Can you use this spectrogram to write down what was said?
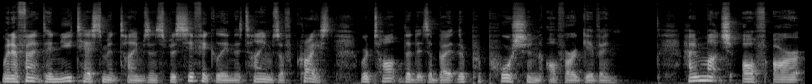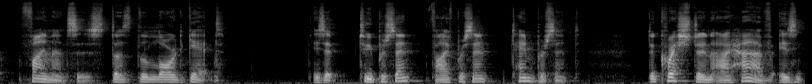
when in fact, in New Testament times, and specifically in the times of Christ, we're taught that it's about the proportion of our giving. How much of our finances does the Lord get? Is it 2%, 5%, 10%? The question I have is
